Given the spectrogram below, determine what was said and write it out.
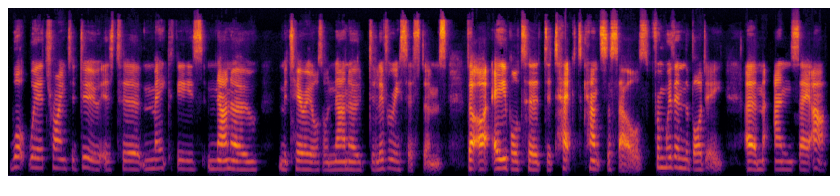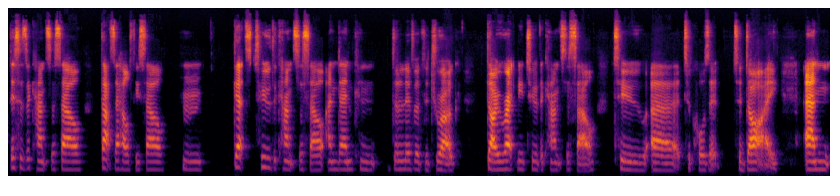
what we're trying to do is to make these nano materials or nano delivery systems that are able to detect cancer cells from within the body um, and say, ah, this is a cancer cell, that's a healthy cell, hmm, gets to the cancer cell and then can deliver the drug directly to the cancer cell to uh, to cause it to die. And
